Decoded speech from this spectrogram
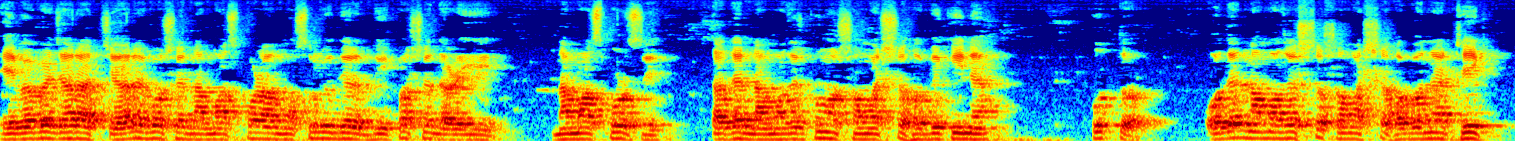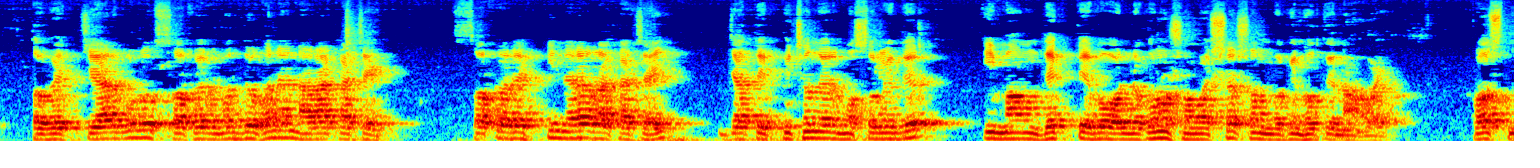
এইভাবে যারা চেয়ারে বসে নামাজ পড়া মুসলিমদের দুই পাশে দাঁড়িয়ে নামাজ পড়ছে, তাদের নামাজের কোনো সমস্যা হবে কি না? উত্তর, ওদের নামাজের তো সমস্যা হবে না ঠিক, তবে চেয়ারগুলো সফের মধ্যখানে না রাখা চাই। সফের এক কিনারা রাখা চাই, যাতে পিছনের মুসলিদের ইমাম দেখতে বা অন্য কোনো সমস্যার সম্মুখীন হতে না হয়। প্রশ্ন,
